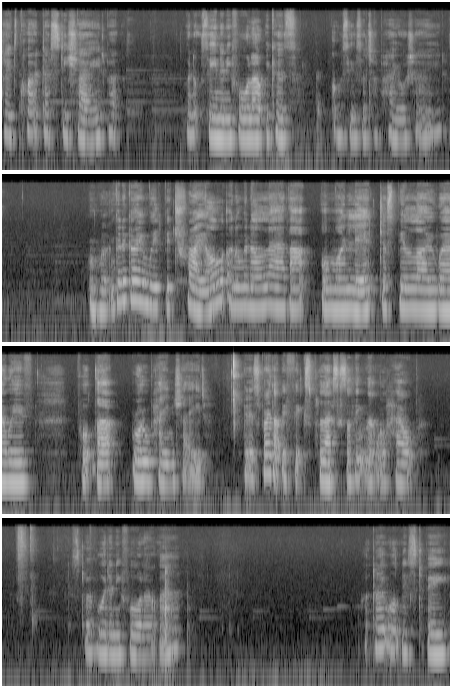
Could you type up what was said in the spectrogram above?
Shade's quite a dusty shade, but we're not seeing any fallout because obviously it's such a pale shade. I'm going to go in with Betrayal and I'm going to layer that on my lid just below where we've put that Royal Pain shade. I'm going to spray that with Fix Plus because I think that will help just to avoid any fallout there. I don't want this to be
